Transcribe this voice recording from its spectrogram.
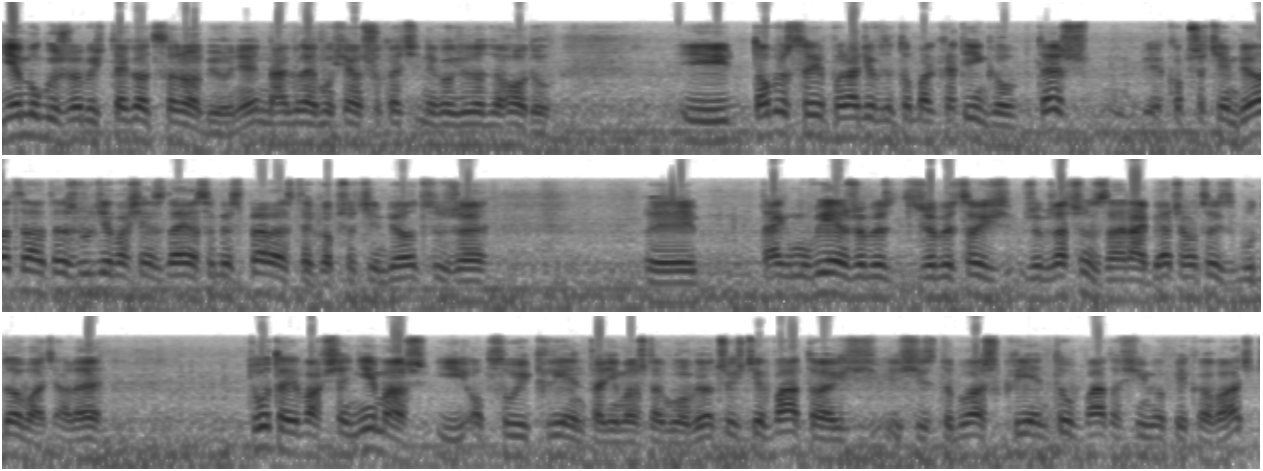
nie mógł już robić tego, co robił, nie? Nagle musiał szukać innego źródła dochodu. I dobrze sobie poradził w tym marketingu. Też jako przedsiębiorca, też ludzie właśnie zdają sobie sprawę z tego przedsiębiorcy, że yy, tak jak mówiłem, żeby, żeby, coś, żeby zacząć zarabiać, trzeba coś zbudować, ale tutaj właśnie nie masz i obsługi klienta nie masz na głowie. Oczywiście warto, jeśli, jeśli zdobywasz klientów, warto się im opiekować,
